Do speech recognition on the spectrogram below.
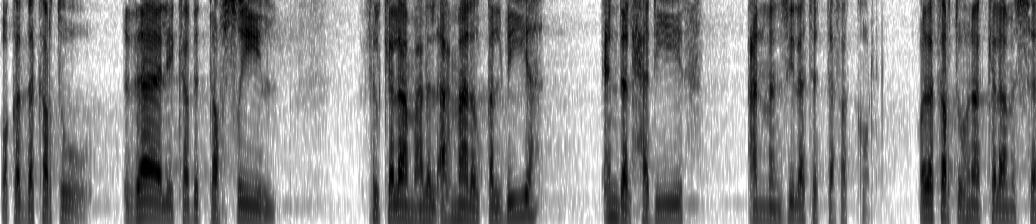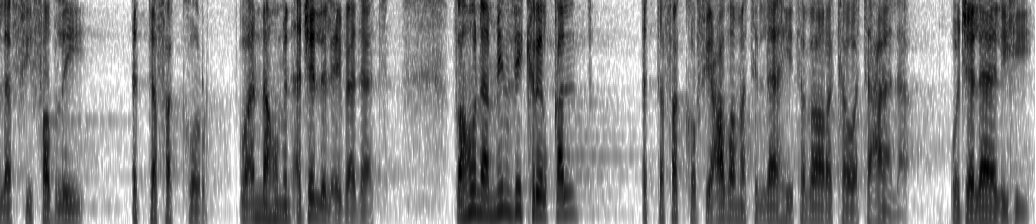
وقد ذكرت ذلك بالتفصيل في الكلام على الأعمال القلبية عند الحديث عن منزلة التفكر. وذكرت هناك كلام السلف في فضل التفكر وأنه من أجل العبادات. فهنا من ذكر القلب التفكر في عظمة الله تبارك وتعالى وجلاله.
